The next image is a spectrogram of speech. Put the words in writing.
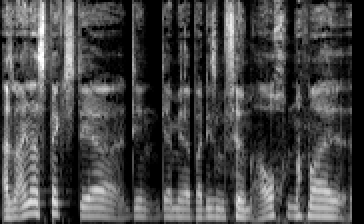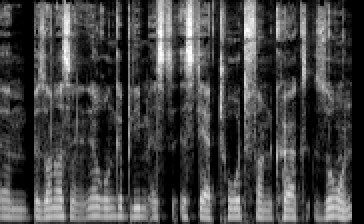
Also ein Aspekt, der, den, der mir bei diesem Film auch nochmal ähm, besonders in Erinnerung geblieben ist, ist der Tod von Kirks Sohn.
